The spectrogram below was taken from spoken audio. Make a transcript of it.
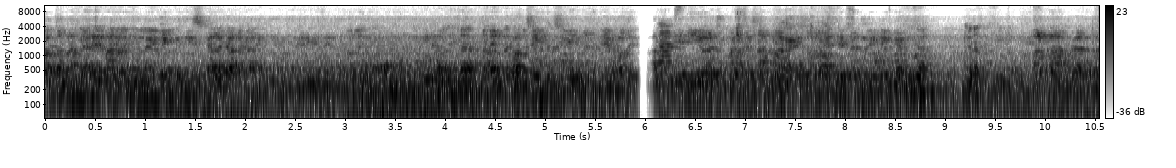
కొంతమందిని మనం ఈ మీటింగ్కి తీసుకెళ్ళగలగాలి. ప్రోత్సహించి నియోజకవర్గ సమావేశంలో మీటింగ్ బలరాం గారితో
